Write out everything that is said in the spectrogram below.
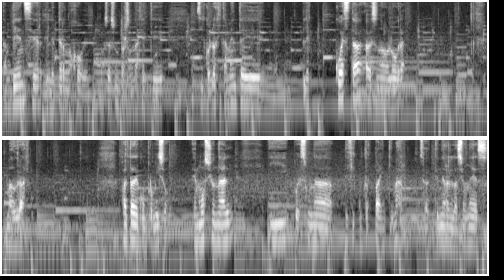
También ser el eterno joven. O sea, es un personaje que psicológicamente le cuesta, a veces no lo logra, madurar. Falta de compromiso, emocional y pues una dificultad para intimar, o sea, tiene relaciones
